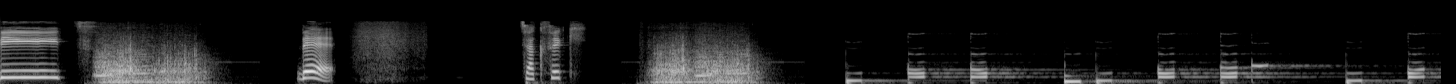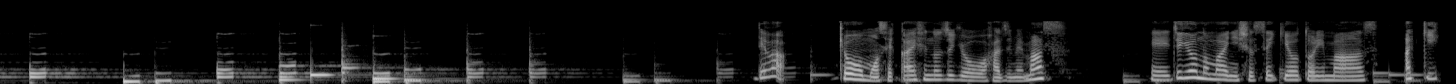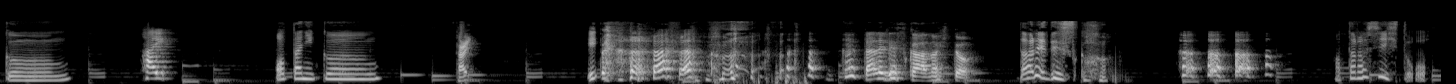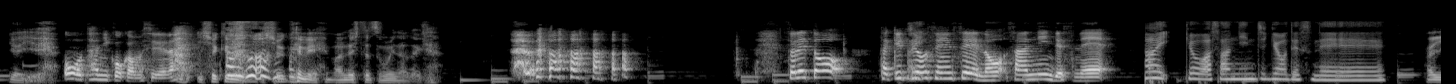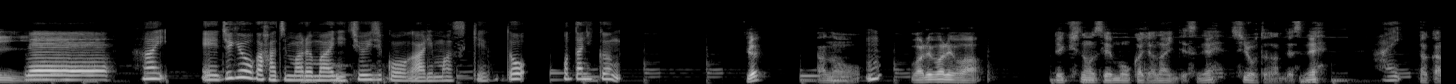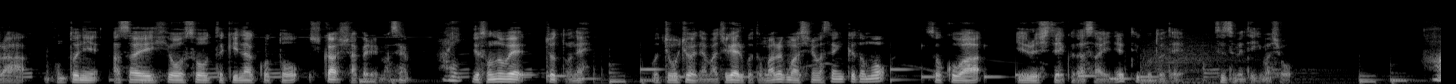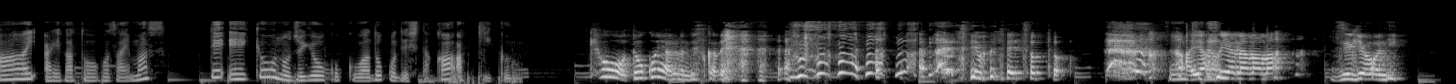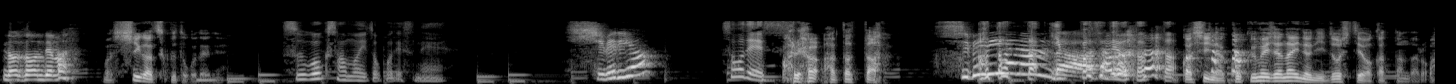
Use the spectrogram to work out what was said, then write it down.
起立で、着席。では、今日も世界史の授業を始めます。えー授業の前に出席を取ります。アッキーくん、はい。大谷くん、はい。誰ですか、あの人？誰ですか？新しい人？いやいや、お谷子かもしれない。一生懸命、一生懸命真似したつもりなんだけど。それと、竹千代先生の3人ですね。はい、今日は3人授業ですね。はい。ねはい、えー授業が始まる前に注意事項がありますけど、大谷くん、あのん、我々は歴史の専門家じゃないんですね。素人なんですね。はい、だから、本当に浅い表層的なことしか喋れません。はい、で、その上、ちょっとね、おちょこちょいで間違えることもあるかもしれませんけども、そこは許してくださいねということで進めていきましょはーい、ありがとうございます。で、えー今日の授業国はどこでしたか？アッキーくん。今日どこやるんですかね？すいません、ちょっと。本あやふやなまま、授業に臨んでます。う。まあ、死がつくとこだよね。すごく寒いとこですね。シベリア？そうです。あれは当たった。シベリアなんだ。一発で当たったお。かしいな。国名じゃないのにどうして分かったんだろ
